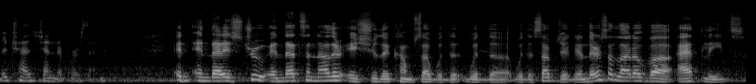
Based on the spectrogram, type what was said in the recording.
the transgender person. And, and that is true, and that's another issue that comes up with the with the with the subject. And there's a lot of uh, athletes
